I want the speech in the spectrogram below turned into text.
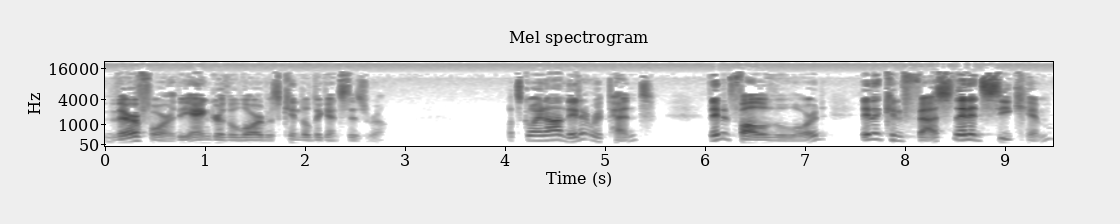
Therefore, the anger of the Lord was kindled against Israel. What's going on? They didn't repent. They didn't follow the Lord. They didn't confess. They didn't seek Him.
